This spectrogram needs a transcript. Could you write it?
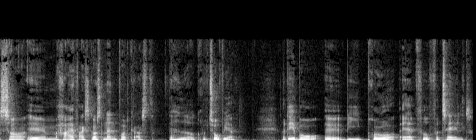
så øh, har jeg faktisk også en anden podcast, der hedder Kryptopia. Og det er, hvor øh, vi prøver at få fortalt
